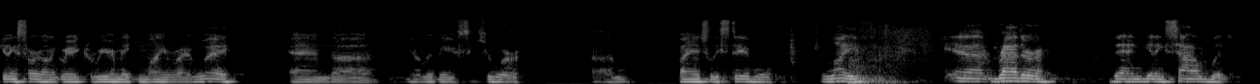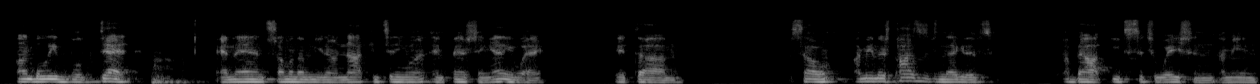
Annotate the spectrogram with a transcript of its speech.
getting started on a great career, making money right away, and uh, you know, living a secure, um, financially stable life, uh, rather than getting saddled with unbelievable debt, and then some of them, you know, not continuing and finishing anyway. It um, so I mean, there's positives and negatives about each situation. I mean,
